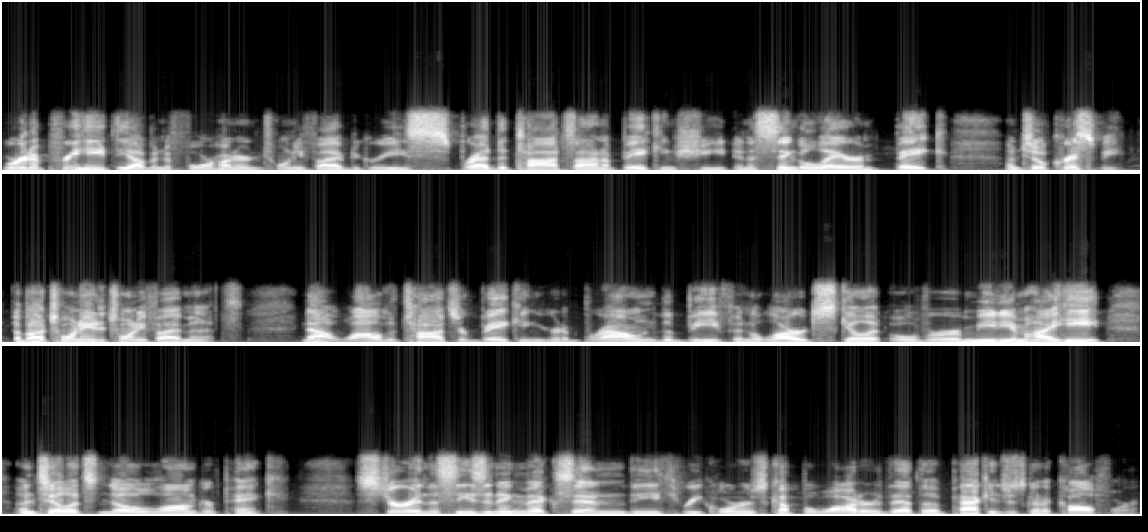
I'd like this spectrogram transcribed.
we're going to preheat the oven to 425 degrees. Spread the tots on a baking sheet in a single layer and bake until crispy, about 20 to 25 minutes. Now, while the tots are baking, you're going to brown the beef in a large skillet over medium high heat until it's no longer pink. Stir in the seasoning mix and the three quarters cup of water that the package is going to call for.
